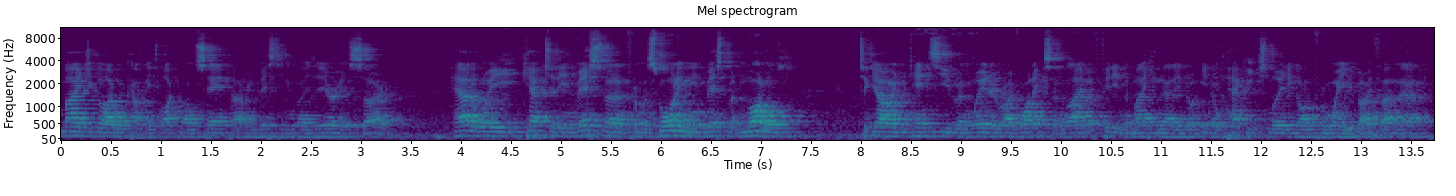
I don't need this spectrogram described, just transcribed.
major global companies like Monsanto are investing in those areas. So, how do we capture the investment? And from this morning, the investment model to go intensive, and where do robotics and labour fit into making that into, into a package leading on from where you both are now?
